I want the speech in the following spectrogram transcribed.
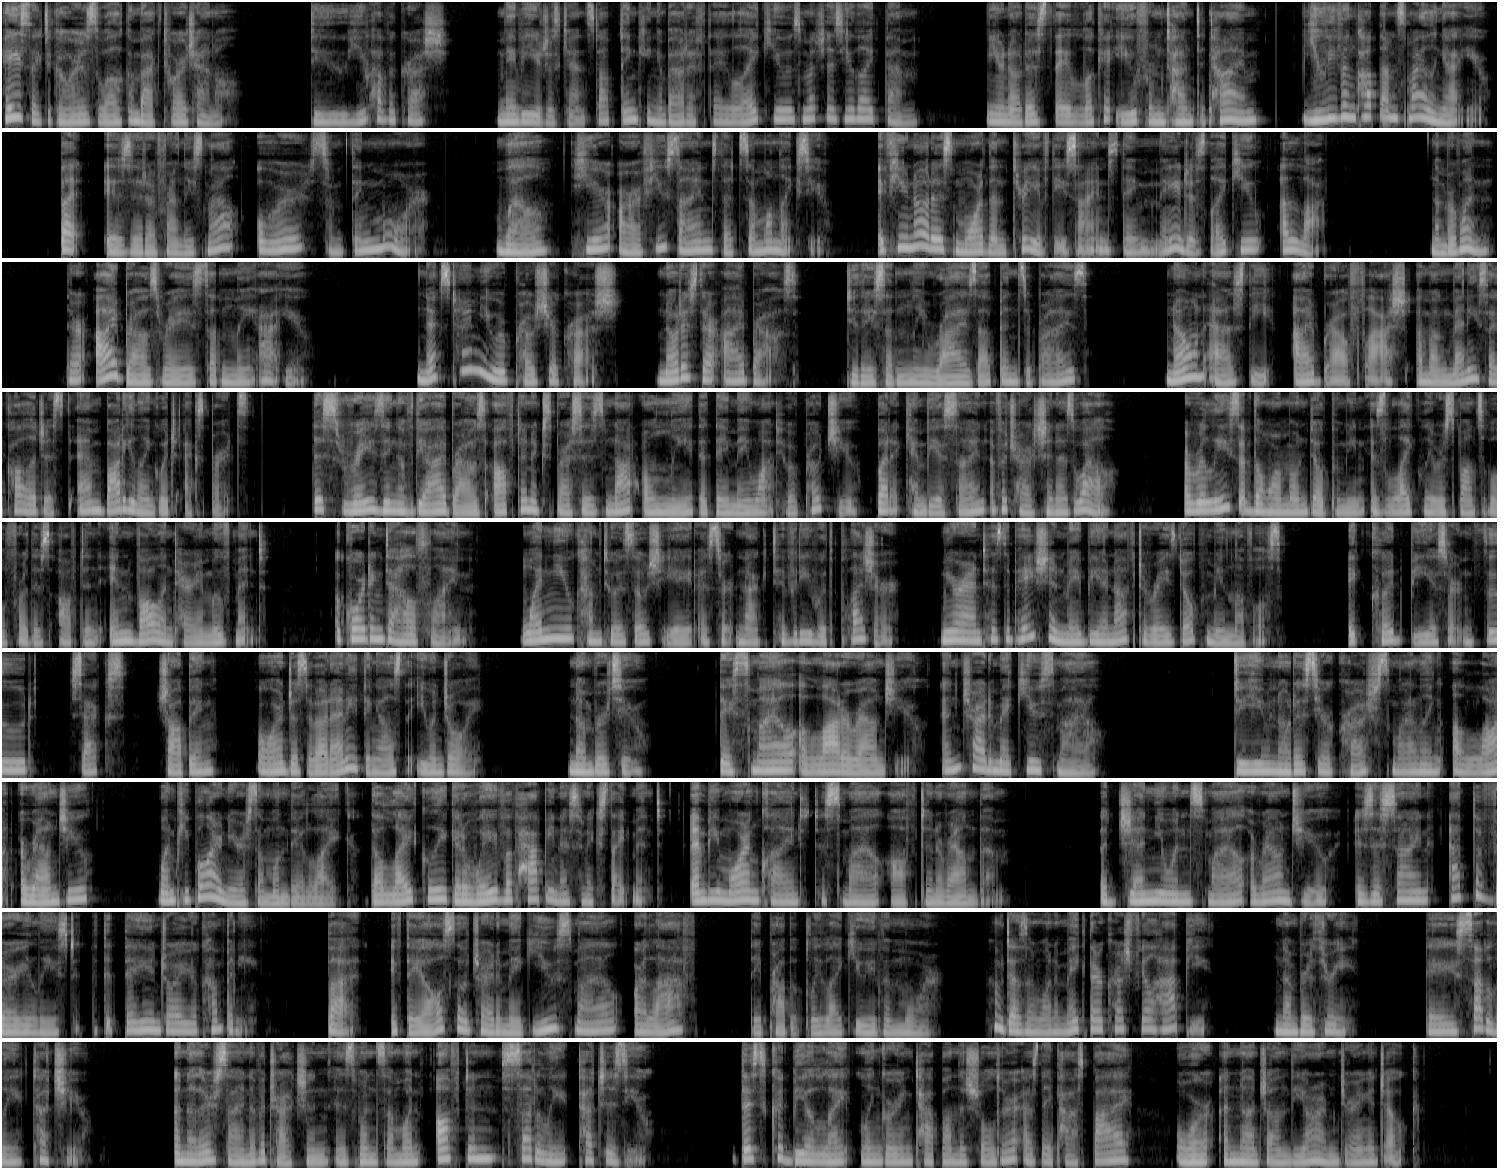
Hey Psych2Goers, welcome back to our channel. Do you have a crush? Maybe you just can't stop thinking about if they like you as much as you like them. You notice they look at you from time to time. You've even caught them smiling at you. But is it a friendly smile or something more? Well, here are a few signs that someone likes you. If you notice more than three of these signs, they may just like you a lot. Number one, their eyebrows raise suddenly at you. Next time you approach your crush, notice their eyebrows. Do they suddenly rise up in surprise? Known as the eyebrow flash among many psychologists and body language experts, this raising of the eyebrows often expresses not only that they may want to approach you, but it can be a sign of attraction as well. A release of the hormone dopamine is likely responsible for this often involuntary movement. According to Healthline, when you come to associate a certain activity with pleasure, Mere anticipation may be enough to raise dopamine levels. It could be a certain food, sex, shopping, or just about anything else that you enjoy. Number two, they smile a lot around you and try to make you smile. Do you notice your crush smiling a lot around you? When people are near someone they like, they'll likely get a wave of happiness and excitement and be more inclined to smile often around them. A genuine smile around you is a sign, at the very least, that they enjoy your company. But if they also try to make you smile or laugh, they probably like you even more. Who doesn't want to make their crush feel happy? Number three, they subtly touch you. Another sign of attraction is when someone often subtly touches you. This could be a light lingering tap on the shoulder as they pass by or a nudge on the arm during a joke.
